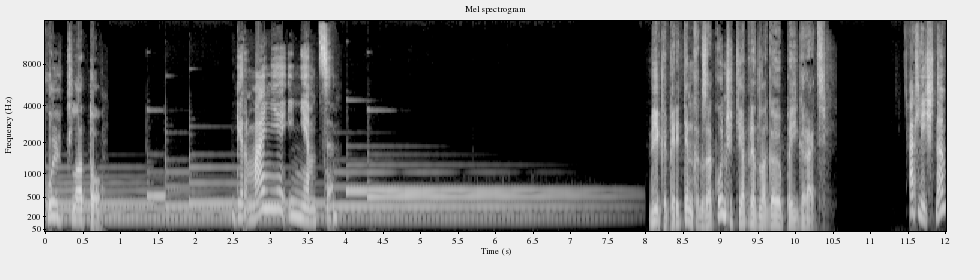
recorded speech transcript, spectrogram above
Культ лото. Германия и немцы. Вика, перед тем, как закончить, я предлагаю поиграть. Отлично.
